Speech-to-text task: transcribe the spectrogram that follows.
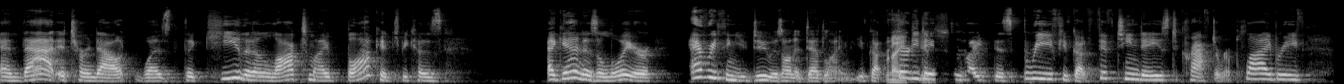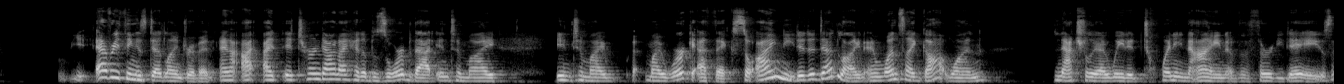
And that, it turned out, was the key that unlocked my blockage because, again, as a lawyer, everything you do is on a deadline. You've got Right, 30 days to write this brief, you've got 15 days to craft a reply brief. everything is deadline driven. And I, I, it turned out I had absorbed that into my, into my, my work ethic. So I needed a deadline. And once I got one, naturally I waited 29 of the 30 days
